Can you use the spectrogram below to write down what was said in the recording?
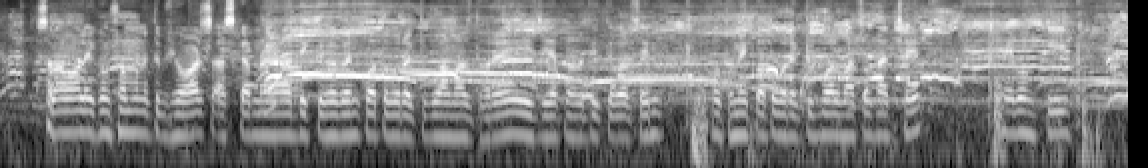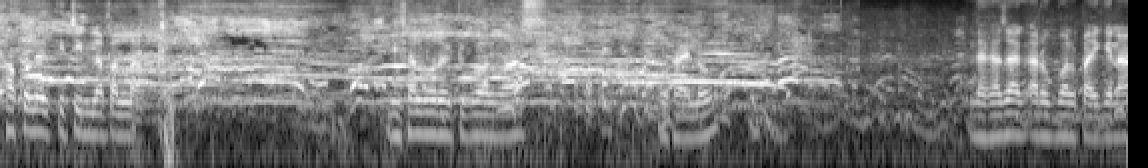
আসসালামু আলাইকুম সম্মানিত ভিউয়ার্স। আজকে আপনারা দেখতে পাবেন কত বড় একটি বল মাছ ধরে। এই যে আপনারা দেখতে পাচ্ছেন, প্রথমে কত বড় একটি বল মাছ উঠাচ্ছে এবং কি সকলের কি চিল্লা পাল্লা। বিশাল বড় একটি বল মাছ উঠাইলো। দেখা যাক আরও বল পাই কিনা।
